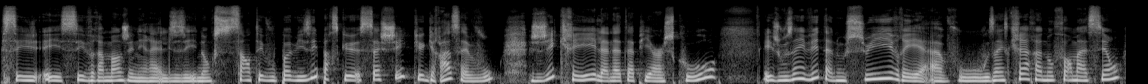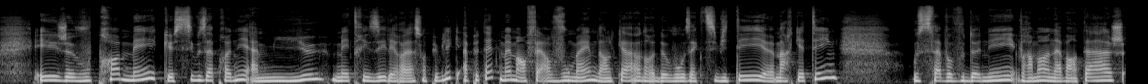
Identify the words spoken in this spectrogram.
c'est, c'est vraiment généralisé. Donc, sentez-vous pas visé parce que sachez que grâce à vous, j'ai créé la Nata PR School et je vous invite à nous suivre et à vous inscrire à nos formations. Et je vous promets que si vous apprenez à mieux maîtriser les relations publiques, à peut-être même en faire vous-même dans le cadre de vos activités euh, marketing, ça va vous donner vraiment un avantage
